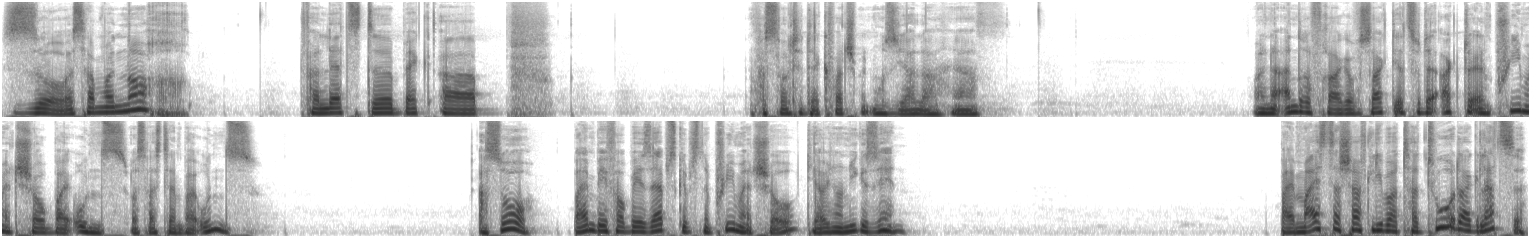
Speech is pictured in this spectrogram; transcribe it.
So, was haben wir noch? Verletzte, Backup. Was sollte der Quatsch mit Musiala? Ja. Mal eine andere Frage. Was sagt ihr zu der aktuellen Pre-Match-Show bei uns? Was heißt denn bei uns? Ach so, beim BVB selbst gibt es eine Pre-Match-Show. Die habe ich noch nie gesehen. Bei Meisterschaft lieber Tattoo oder Glatze?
